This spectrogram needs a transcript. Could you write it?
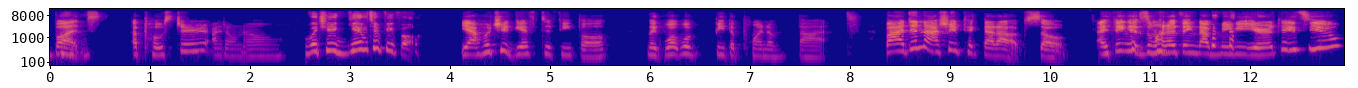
but Mm-hmm. a poster, I don't know. what you give to people. Yeah, what you give to people, like what would be the point of that? But I didn't actually pick that up, so I think it's one of the things that maybe irritates you,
